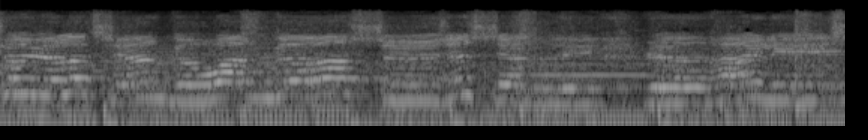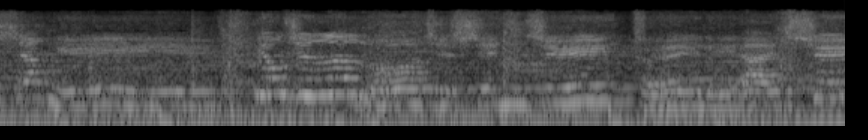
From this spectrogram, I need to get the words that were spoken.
穿越了千个万个时间线里，人海里相依，用尽了逻辑心机，推理爱情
